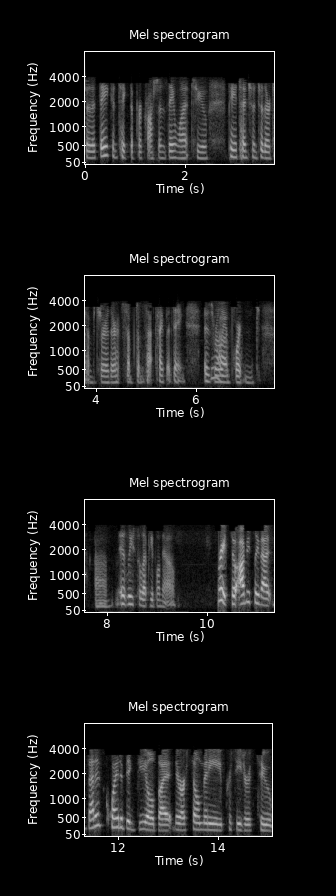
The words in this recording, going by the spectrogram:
so that they can take the precautions they want to pay attention to their temperature, their symptoms, that type of thing is yeah. really important. Um, at least to let people know. Right. So obviously that that is quite a big deal, but there are so many procedures to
